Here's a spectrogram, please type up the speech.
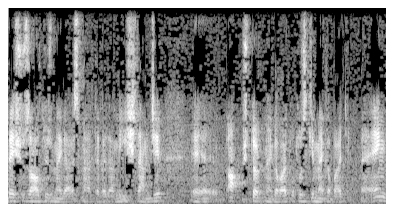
500-600 MHz mertebeden bir işlemci 64 MB, 32 MB en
